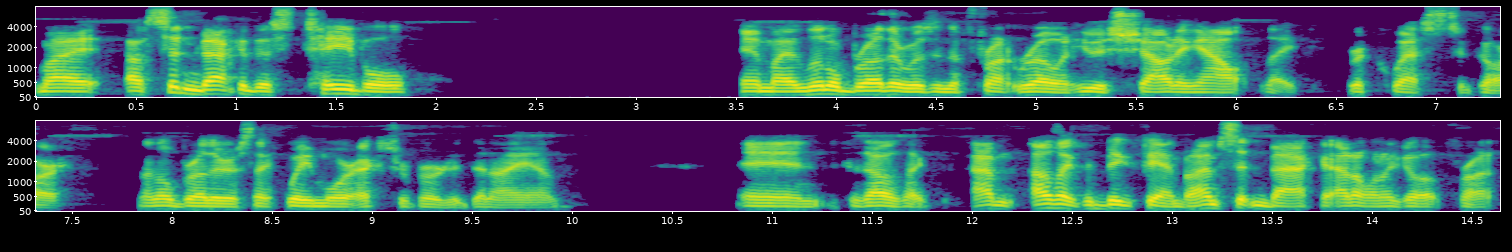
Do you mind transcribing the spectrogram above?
my I was sitting back at this table, and my little brother was in the front row, and he was shouting out like requests to Garth. My little brother is like way more extroverted than I am, and because I was like I'm I was like the big fan, but I'm sitting back. I don't want to go up front,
